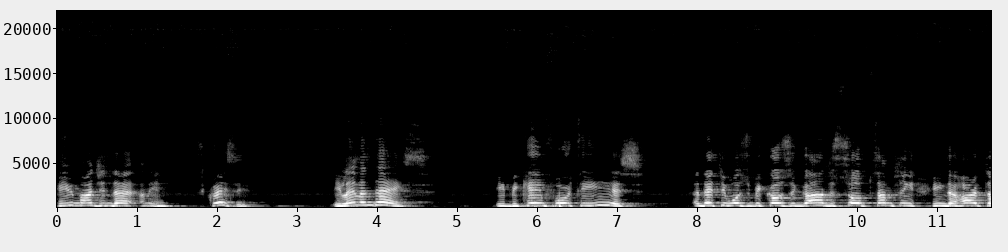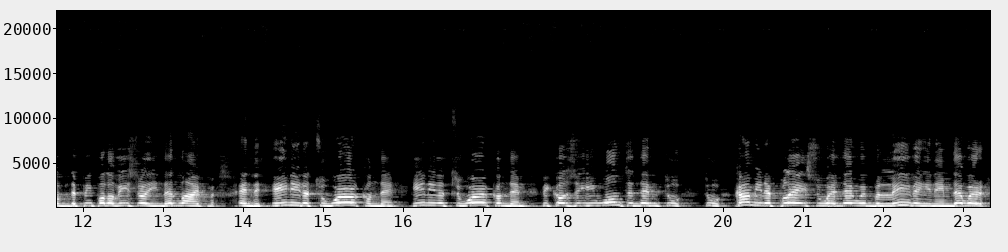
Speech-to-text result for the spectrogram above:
Can you imagine that? I mean, it's crazy. 11 days. It became 40 years. And that it was because God saw something in the heart of the people of Israel in their life. And He needed to work on them. He needed to work on them because He wanted them to, to come in a place where they were believing in Him. They were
